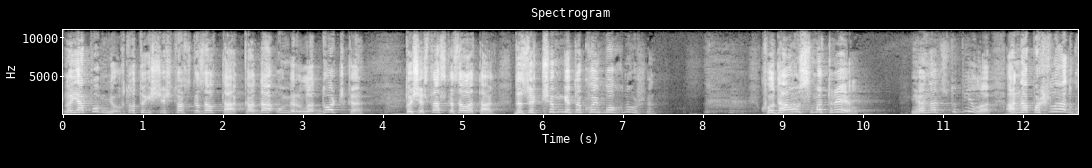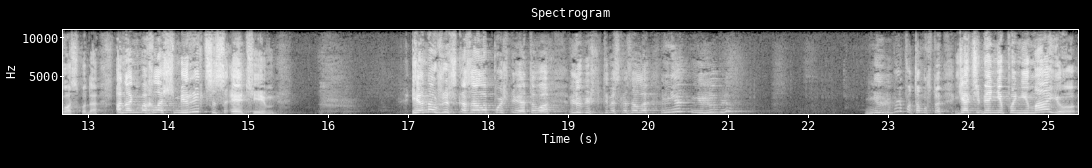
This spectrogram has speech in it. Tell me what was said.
но я помню, кто-то из сестер сказал так, когда умерла дочка, то сестра сказала так, да зачем мне такой Бог нужен? Куда он смотрел? И она отступила. Она пошла от Господа. Она не могла смириться с этим. И она уже сказала после этого, любишь ты тебя? Сказала, нет, не люблю. Не люблю, потому что я тебя не понимаю.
